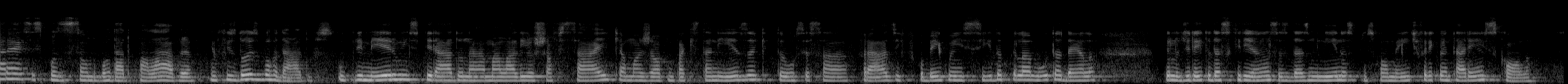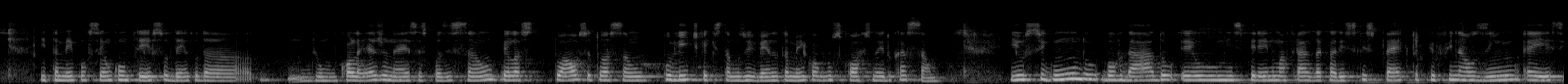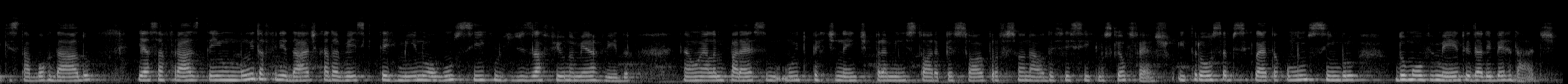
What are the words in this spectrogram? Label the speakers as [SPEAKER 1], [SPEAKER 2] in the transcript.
[SPEAKER 1] Para essa exposição do bordado palavra, eu fiz dois bordados. O primeiro inspirado na Malala Yousafzai, que é uma jovem paquistanesa que trouxe essa frase e ficou bem conhecida pela luta dela pelo direito das crianças, das meninas principalmente, frequentarem a escola. E também por ser um contexto dentro da, de um colégio, né, essa exposição, pela atual situação política que estamos vivendo também com alguns cortes na educação. E o segundo bordado, eu me inspirei numa frase da Clarice Lispector, que o finalzinho é esse que está bordado, e essa frase tem muita afinidade cada vez que termino algum ciclo de desafio na minha vida. Então, ela me parece muito pertinente para a minha história pessoal e profissional desses ciclos que eu fecho, e trouxe a bicicleta como um símbolo do movimento e da liberdade.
